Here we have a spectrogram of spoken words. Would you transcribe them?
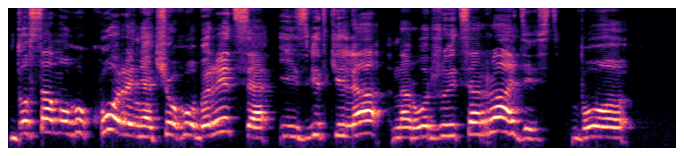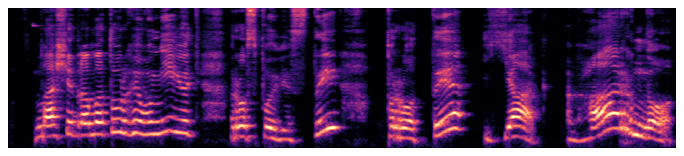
до самого кореня, чого береться, і звідкіля народжується радість. Бо наші драматурги вміють розповісти про те, як гарно,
